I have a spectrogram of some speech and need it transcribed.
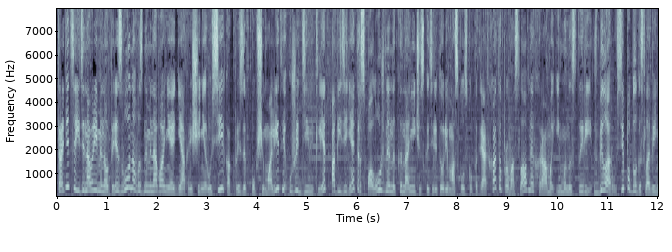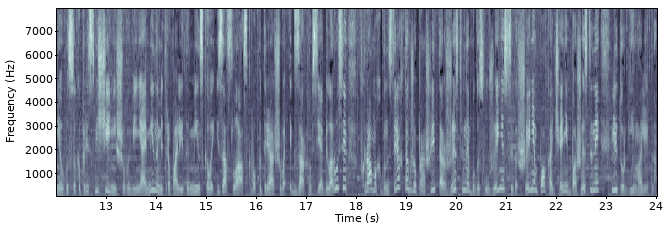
Традиция единовременного перезвона в ознаменование Дня крещения Руси, как призыв к общей молитве, уже 9 лет объединяет расположенные на канонической территории Московского патриархата православные храмы и и монастыри. В Беларуси по благословению высокопресвященнейшего Вениамина, митрополита Минского и Заславского, патриаршего экзарха всея Беларуси, в храмах и монастырях также прошли торжественные богослужения с совершением по окончании божественной литургии молебна.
